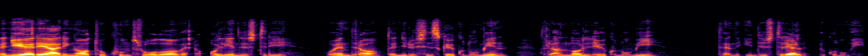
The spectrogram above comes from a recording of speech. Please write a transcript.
Den nye regjeringa tok kontroll over all industri, og endra den russiske økonomien fra en landlig økonomi til en industriell økonomi.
